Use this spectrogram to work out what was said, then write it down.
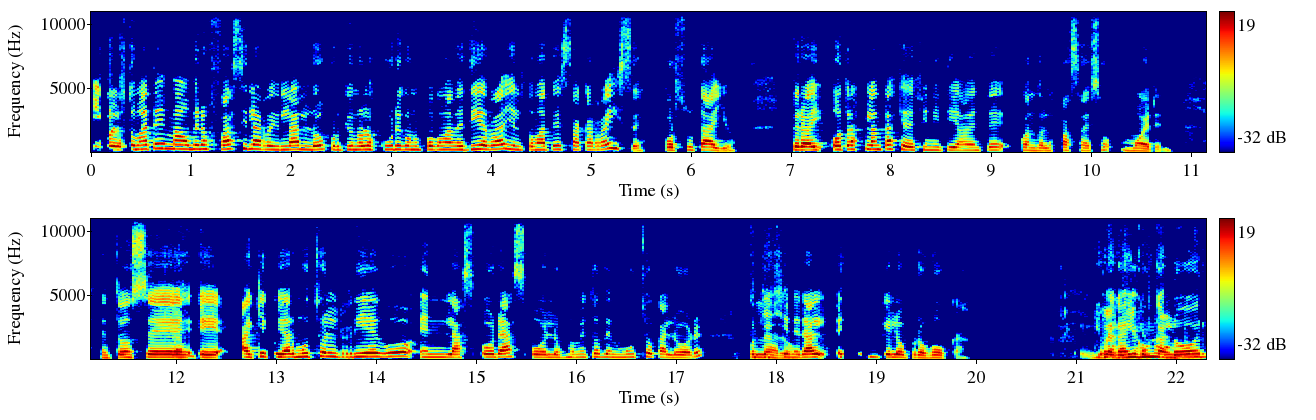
y con los tomates es más o menos fácil arreglarlo porque uno los cubre con un poco más de tierra y el tomate saca raíces por su tallo. Pero hay otras plantas que definitivamente cuando les pasa eso mueren. Entonces eh, hay que cuidar mucho el riego en las horas o en los momentos de mucho calor, porque en general es que lo provoca. Recae con calor,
